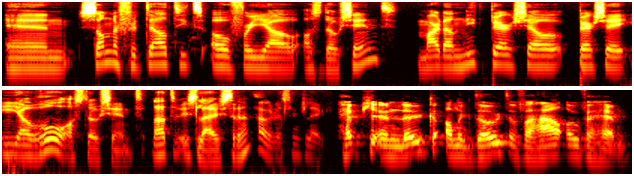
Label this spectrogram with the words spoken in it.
En Sander vertelt iets over jou als docent, maar dan niet per se, per se in jouw rol als docent. Laten we eens luisteren. Oh, dat klinkt leuk. Heb je een leuke anekdote, verhaal over hem?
